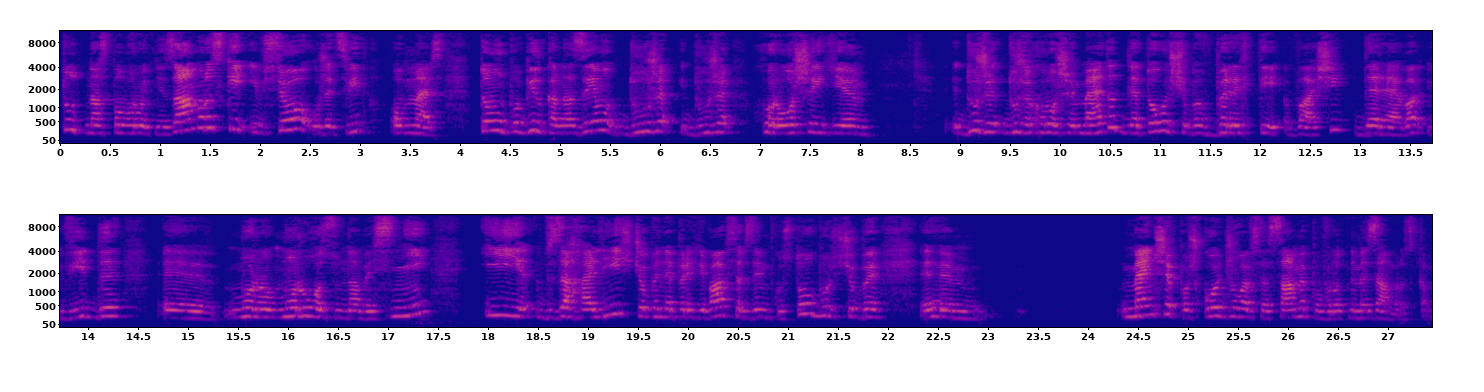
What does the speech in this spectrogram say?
тут у нас поворотні заморозки, і все, уже цвіт обмерз. Тому побілка на зиму дуже і дуже хороший, е, дуже, дуже хороший метод для того, щоб вберегти ваші дерева від е, морозу навесні. І взагалі, щоб не перегрівався взимку стовбур, щоб ем, менше пошкоджувався саме поворотними заморозками.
